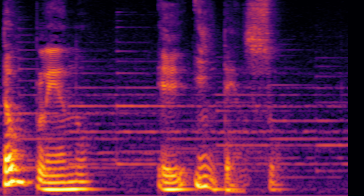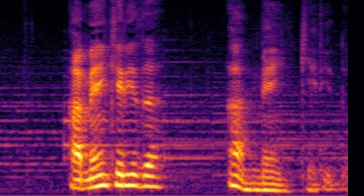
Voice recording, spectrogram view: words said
tão pleno e intenso. Amém, querida? Amém, querido.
